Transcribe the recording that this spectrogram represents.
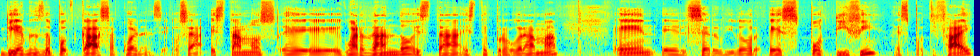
viernes de podcast, acuérdense. O sea, estamos eh, guardando esta, este programa en el servidor Spotify, Spotify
